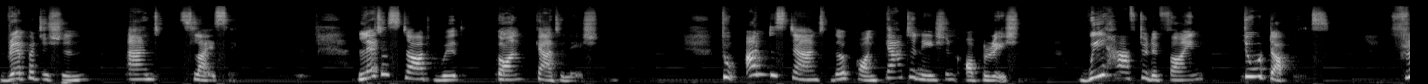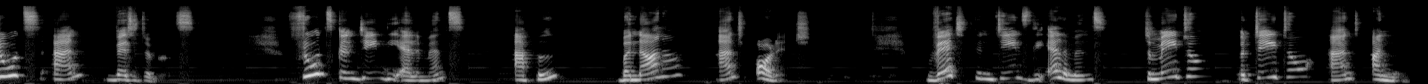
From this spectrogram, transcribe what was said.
repetition, and slicing. Let us start with concatenation. To understand the concatenation operation, we have to define two tuples, fruits and vegetables. Fruits contain the elements apple, banana, and orange. Veg contains the elements tomato, potato, and onion.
